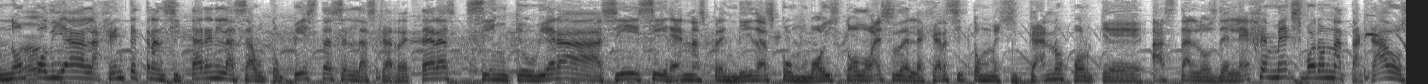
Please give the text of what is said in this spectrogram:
No podía la gente transitar en las autopistas, en las carreteras, sin que hubiera así sirenas prendidas, convoys, todo eso del ejército mexicano, porque hasta los del EGMEX fueron atacados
